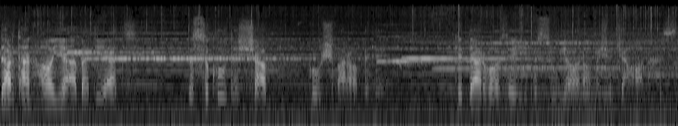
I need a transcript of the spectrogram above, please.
در تنهای ابدیت به سکوت شب گوش مرا بده که دروازه ای به سوی آرامش جهان است.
